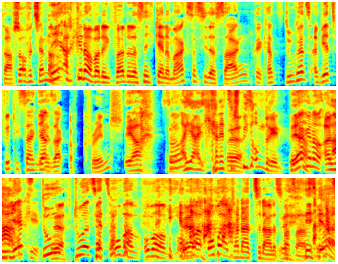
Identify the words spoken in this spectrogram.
Darfst du offiziell machen. Nee, ach genau, weil du, weil du das nicht gerne magst, dass sie das sagen. Dann kannst, du kannst ab jetzt wirklich sagen, Ja. ihr sagt noch cringe. Ja. So? Ah ja, ich kann jetzt den Spieß umdrehen. Ja, genau. Also Ah, jetzt, okay. du, Ja. du hast jetzt Ober, Ober, Ober, Oberinternationales Wasser. Hast du Ja,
